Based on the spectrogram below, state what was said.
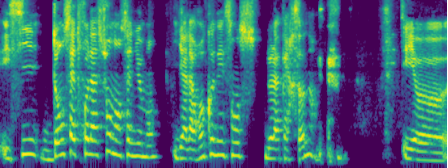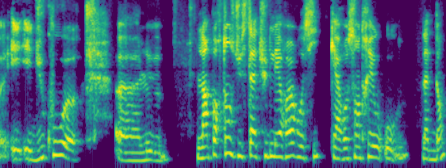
et si dans cette relation d'enseignement, il y a la reconnaissance de la personne et, et, du coup l'importance du statut de l'erreur aussi, qui a recentré au, là-dedans.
